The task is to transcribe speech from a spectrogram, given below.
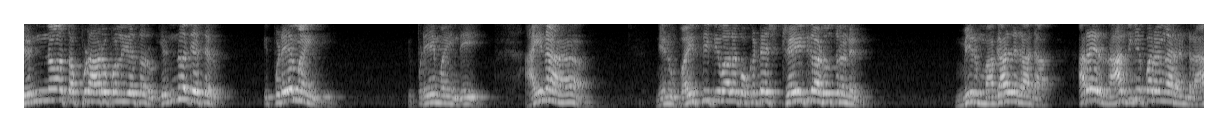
ఎన్నో తప్పుడు ఆరోపణలు చేశారు. ఎన్నో చేశారు. ఇప్పుడేమైంది? ఇప్పుడేమైంది? అయినా నేను వైసీపీ వాళ్ళకు ఒకటే స్ట్రైట్గా అడుగుతున్నాను నేను. మీరు మగాళ్ళు కాదా? అరే రాజకీయ పరంగా రండిరా.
